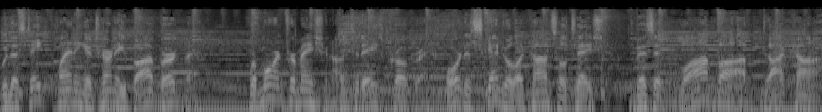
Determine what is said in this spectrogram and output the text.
with estate planning attorney Bob Bergman. For more information on today's program or to schedule a consultation, visit lawbob.com.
